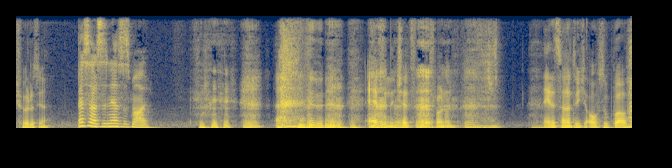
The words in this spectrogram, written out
Ich würde es ja. Besser als dein erstes Mal. F in den Chat, meine Freundin. Nee, das war natürlich auch super, aber,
